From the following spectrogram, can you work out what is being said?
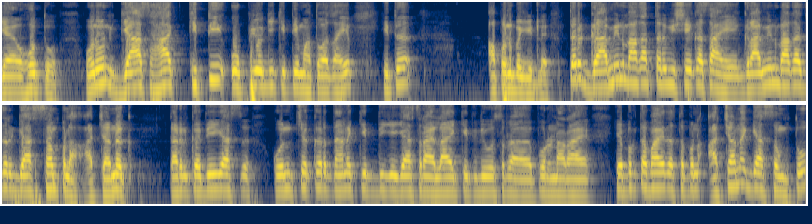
गॅ होतो. म्हणून गॅस हा किती उपयोगी किती महत्त्वाचा आहे इथं आपण बघितलं तर ग्रामीण भागात तर विषय कसा आहे? ग्रामीण भागात जर गॅस संपला अचानक कारण कधी गॅस कोण चक्कर त्यानं किती गॅस राहिला आहे किती दिवस रा पुरणार आहे हे फक्त माहीत असतं पण अचानक गॅस संपतो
